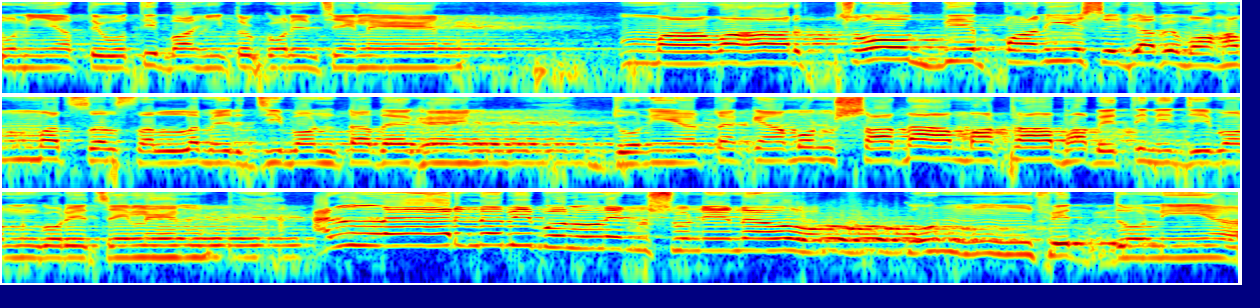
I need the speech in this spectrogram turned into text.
দুনিয়াতে অতিবাহিত করেছিলেন? মামার চোখ দিয়ে পানি এসে যাবে মোহাম্মদ সাল্লামের জীবনটা দেখেন। দুনিয়াটা কেমন সাদা মাঠা ভাবে তিনি জীবন গড়েছিলেন। আল্লাহর নবী বললেন, শুনে নাও, কোন ফিদ দুনিয়া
